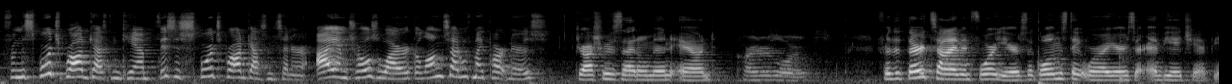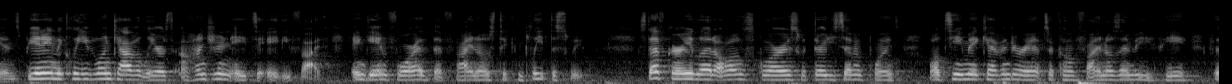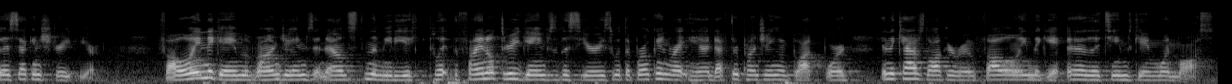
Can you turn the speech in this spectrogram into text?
From the Sports Broadcasting Camp, this is Sports Broadcasting Center. I am Charles Wyrick alongside with my partners Joshua Seidelman and Carter Lawrence. For the third time in four years, the Golden State Warriors are NBA champions, beating the Cleveland Cavaliers 108 to 85 in Game 4 of the finals to complete the sweep. Steph Curry led all scorers with 37 points, while teammate Kevin Durant took home Finals MVP for the second straight year. Following the game, LeBron James announced in the media he played the final three games of the series with a broken right hand after punching a blackboard in the Cavs locker room following the, game, uh, the team's Game 1 loss.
